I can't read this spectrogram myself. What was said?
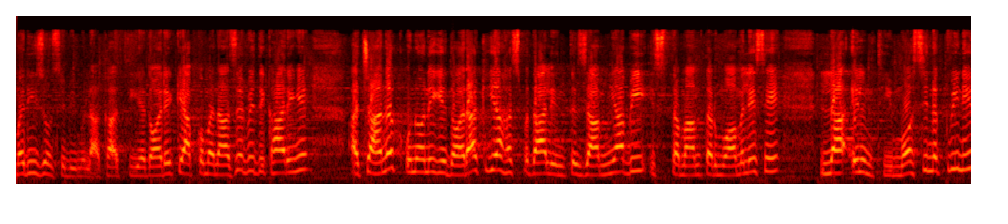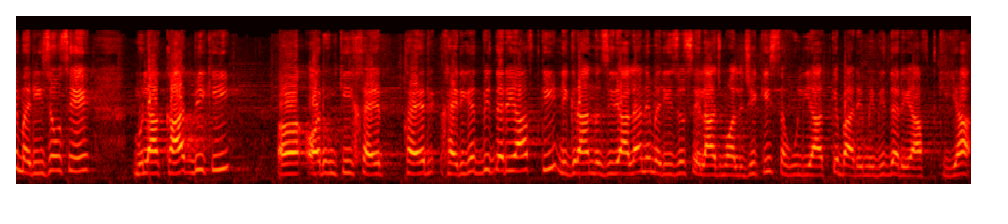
मरीजों से भी मुलाकात की है। दौरे के आपको मनाजिर भी दिखा रही हैं। अचानक उन्होंने ये दौरा किया, अस्पताल इंतजामिया भी इस तमाम तर मामले से ला इल्म थी। मोहसिन नकवी ने मरीजों से मुलाकात भी की और उनकी खैर खैर, खैरियत भी दरियाफ्त की। निगरान वजी अला ने मरीजों से इलाज मौलजी की सहूलियात के बारे में भी दरियाफ्त किया।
